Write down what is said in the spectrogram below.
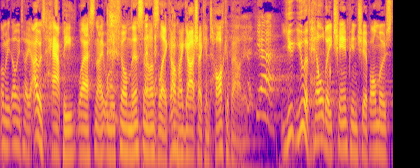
let me, let me tell you, I was happy last night when we filmed this, and I was like, oh my gosh, I can talk about it. Yeah. You, you have held a championship almost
